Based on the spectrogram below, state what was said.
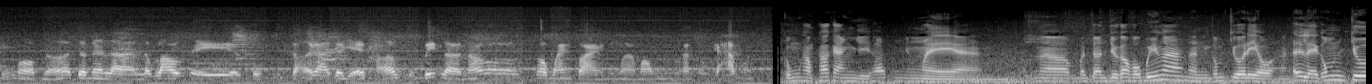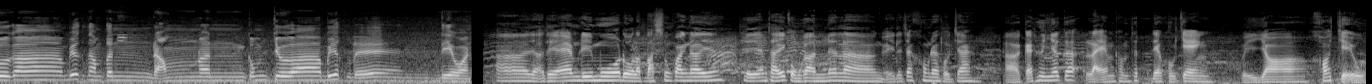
cũng ngột nữa cho nên là lâu lâu thì cũng cởi ra cho dễ thở, cũng biết là nó không an toàn nhưng mà mong anh thông cảm cũng không khó khăn gì hết nhưng mà uh, bên trên chưa có phổ biến á, nên cũng chưa điều đây là cũng chưa có biết thông tin rộng nên cũng chưa có biết để điều À, dạ thì em đi mua đồ lặt vặt xung quanh đây á, thì em thấy cũng gần nên là nghĩ là chắc không đeo khẩu trang. À, cái thứ nhất á, là em không thích đeo khẩu trang vì do khó chịu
